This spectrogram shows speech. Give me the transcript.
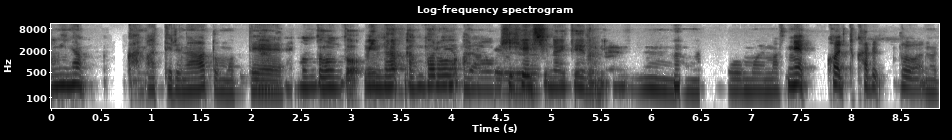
みんな頑張ってるなと思って、本当本当。みんな頑張ろう。あの、疲弊しない程度に。うん、思いますね。か軽くあの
